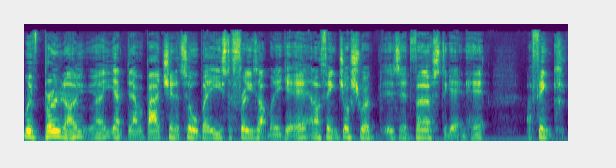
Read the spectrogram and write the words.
With Bruno, you know, he didn't have a bad chin at all, but he used to freeze up when he get hit, and I think Joshua is adverse to getting hit. I think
